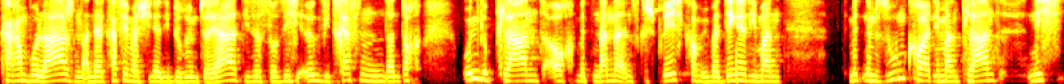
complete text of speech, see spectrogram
Karambolagen an der Kaffeemaschine, die berühmte, ja, dieses so sich irgendwie treffen, dann doch ungeplant auch miteinander ins Gespräch kommen über Dinge, die man mit einem Zoom-Call, den man plant, nicht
